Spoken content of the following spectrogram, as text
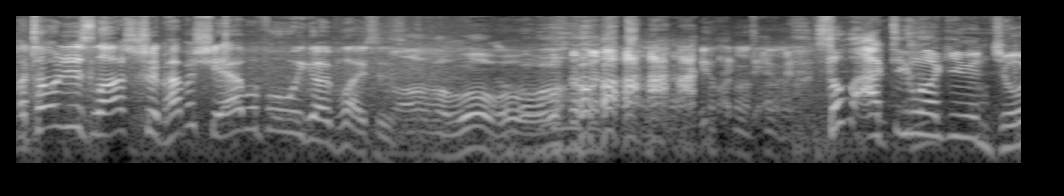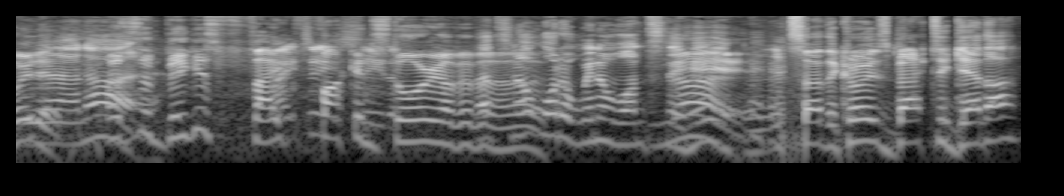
I told you this last trip. Have a shower before we go places. Oh, whoa, whoa, Stop acting like you enjoyed it. Yeah, I know. That's the biggest fake fucking see the- story I've ever That's heard. That's not what a winner wants to No. hear. So the crew's back together.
